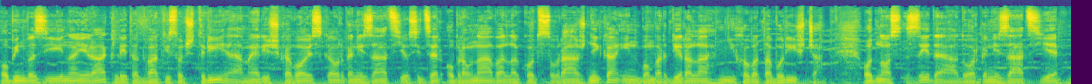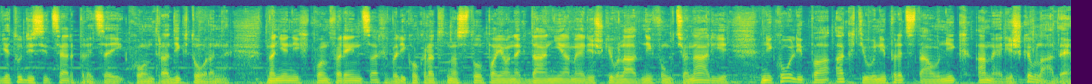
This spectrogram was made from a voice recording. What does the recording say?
Ob invaziji na Irak leta 2003 je ameriška vojska organizacijo sicer obravnavala kot sovražnika in bombardirala njihova taborišča. Odnos ZDA do organizacije je tudi sicer precej kontradiktoren. Na njenih konferencah veliko krat nastopajo nekdanji ameriški vladni funkcionarji, nikoli pa aktivni predstavnik ameriške vlade.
